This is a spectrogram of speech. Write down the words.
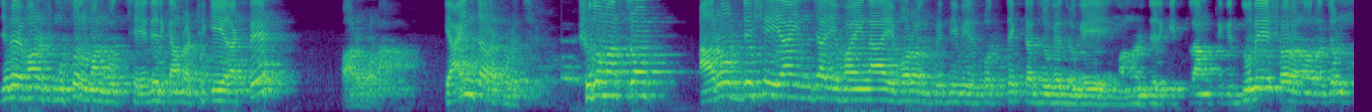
যেভাবে মানুষ মুসলমান হচ্ছে, এদেরকে আমরা ঠেকিয়ে রাখতে পারব না। এই আইন তারা করেছে। শুধুমাত্র আরব দেশে এই আইন জারি হয় নাই, বরং পৃথিবীর প্রত্যেকটা যুগে যুগে মানুষদেরকে ইসলাম থেকে দূরে সরানোর জন্য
